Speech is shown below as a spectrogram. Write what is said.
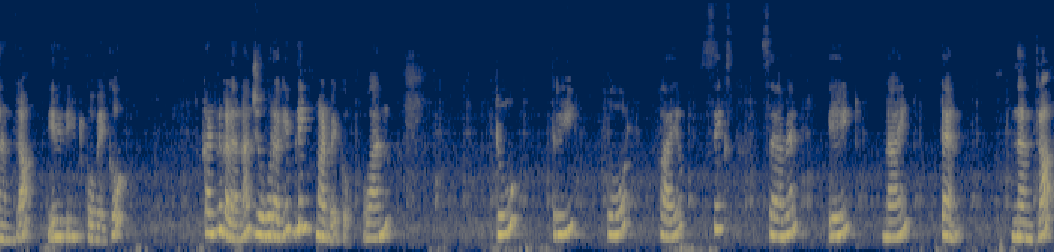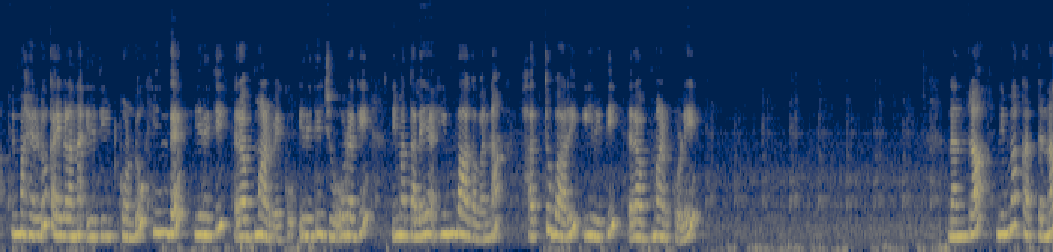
ನಂತರ ಈ ರೀತಿ ಇಟ್ಕೋಬೇಕು. ಕಣ್ಣುಗಳನ್ನು ಜೋರಾಗಿ ಬ್ಲಿಂಕ್ ಮಾಡಬೇಕು. One two three four five six seven eight nine ten ನಂತರ ನಿಮ್ಮ ಎರಡು ಕೈಗಳನ್ನು ಈ ರೀತಿ ಇಟ್ಕೊಂಡು ಹಿಂದೆ ಈ ರೀತಿ ರಬ್ ಮಾಡಬೇಕು. ಈ ರೀತಿ ಜೋರಾಗಿ ನಿಮ್ಮ ತಲೆಯ ಹಿಂಭಾಗವನ್ನು ಹತ್ತು ಬಾರಿ ಈ ರೀತಿ ರಬ್ ಮಾಡ್ಕೊಳ್ಳಿ. ನಂತರ ನಿಮ್ಮ ಕತ್ತನ್ನ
